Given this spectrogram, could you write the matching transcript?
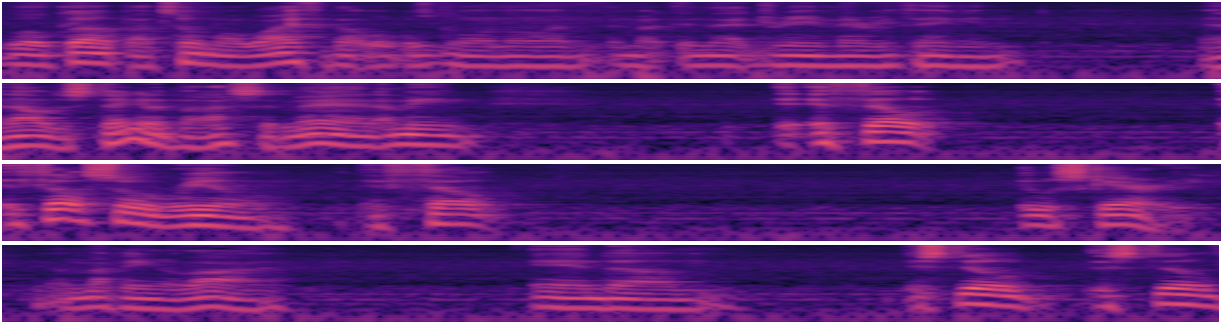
woke up, I told my wife about what was going on in, that dream and everything and and I was just thinking about it. I said, man, I mean, it, it felt it felt so real. It felt it was scary. I'm not gonna even lie, and um, it's still it's still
